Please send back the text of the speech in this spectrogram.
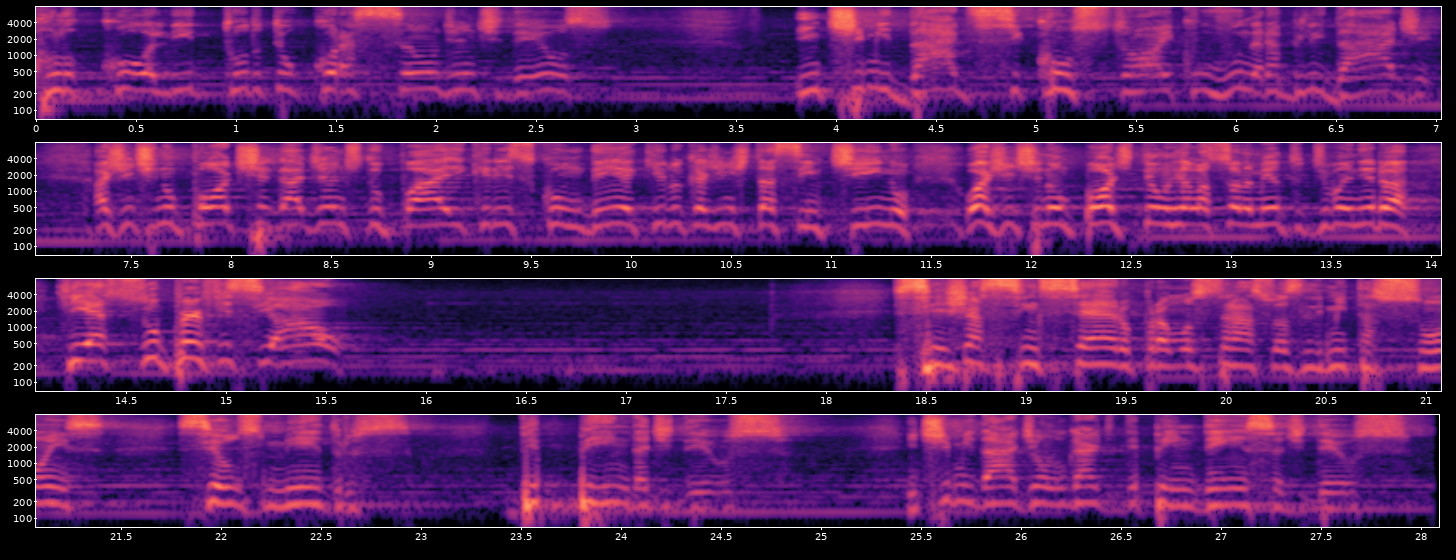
colocou ali todo o teu coração diante de Deus. Intimidade se constrói com vulnerabilidade. A gente não pode chegar diante do Pai e querer esconder aquilo que a gente está sentindo, ou a gente não pode ter um relacionamento de maneira que é superficial. Seja sincero para mostrar suas limitações, seus medos. Dependa de Deus. Intimidade é um lugar de dependência de Deus.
